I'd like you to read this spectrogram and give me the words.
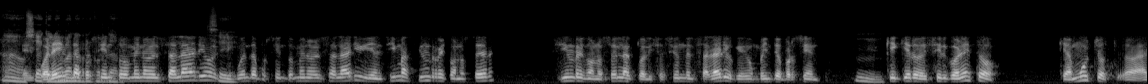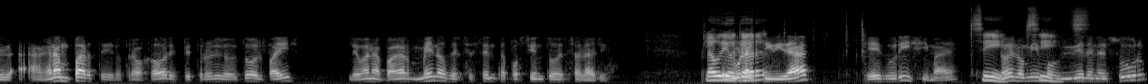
Ah, el 40% menos del salario, el 50% menos del salario y encima sin reconocer sin reconocer la actualización del salario, que es de un 20%. Hmm. ¿Qué quiero decir con esto? Que a muchos, a, gran parte de los trabajadores petroleros de todo el país, le van a pagar menos del 60% del salario. Claudio, en una actividad que es durísima, ¿eh? no es lo mismo vivir en el sur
